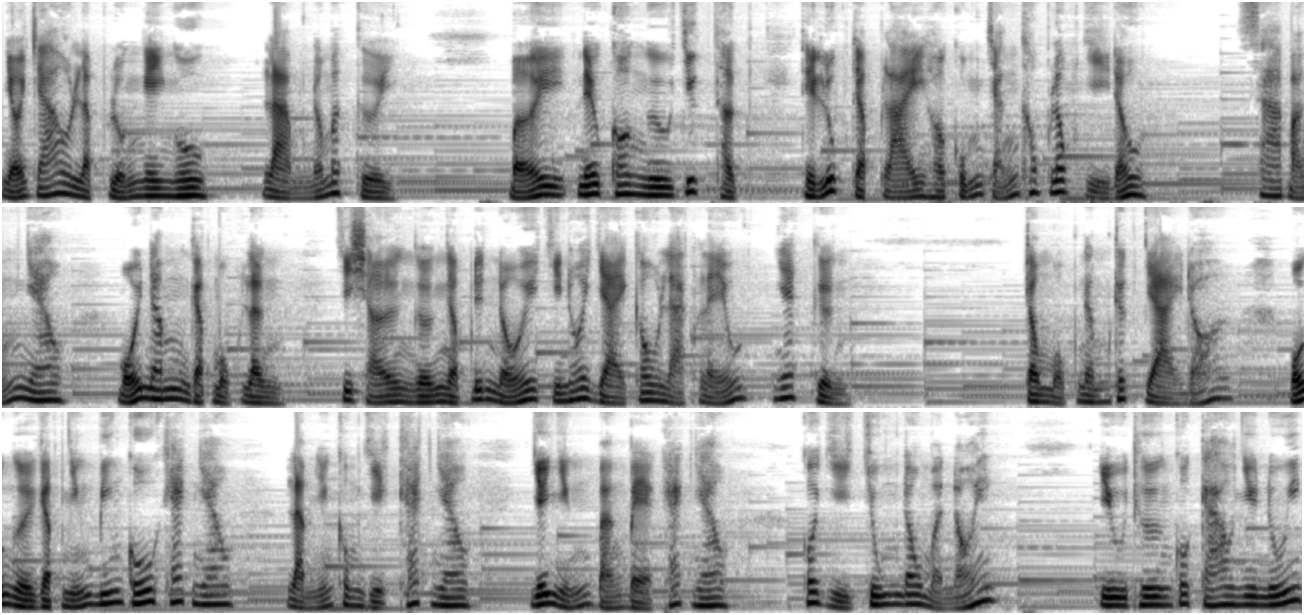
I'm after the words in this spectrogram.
Nhỏ cháu lập luận ngây ngô, làm nó mắc cười. Bởi nếu con ngưu chức thật, thì lúc gặp lại họ cũng chẳng khóc lóc gì đâu. Xa bẵng nhau, mỗi năm gặp một lần, chỉ sợ ngượng ngập đến nỗi chỉ nói vài câu lạc lẽo, nhát gừng. Trong một năm rất dài đó, mỗi người gặp những biến cố khác nhau, làm những công việc khác nhau với những bạn bè khác nhau. Có gì chung đâu mà nói. Yêu thương có cao như núi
